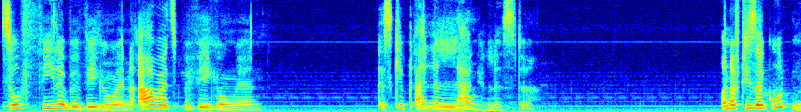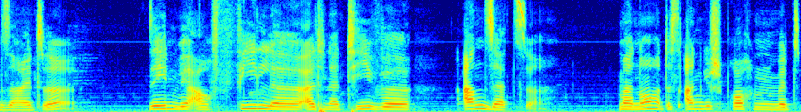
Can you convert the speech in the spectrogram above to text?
so viele Bewegungen, Arbeitsbewegungen. Es gibt eine lange Liste. Und auf dieser guten Seite sehen wir auch viele alternative Ansätze. Manon hat es angesprochen mit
